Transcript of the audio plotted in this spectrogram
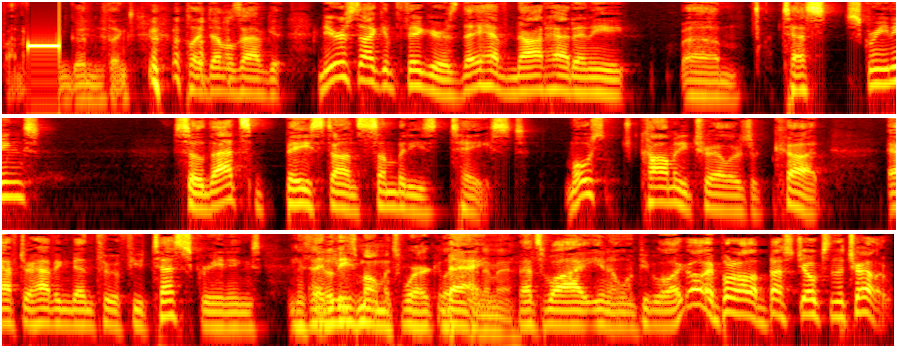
find a good in things. Play devil's advocate. Nearest I could figure is they have not had any um, test screenings, so that's based on somebody's taste. Most comedy trailers are cut after having been through a few test screenings. And they say, and oh, you- these moments work. Let's bang. put them in. That's why you know when people are like, "Oh, I put all the best jokes in the trailer."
